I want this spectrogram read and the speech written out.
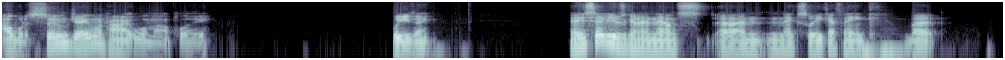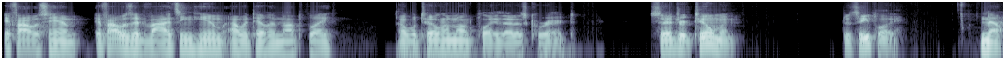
I would assume Jalen Hyatt will not play. What do you think? Yeah, he said he was going to announce uh, next week, I think. But if I was him, if I was advising him, I would tell him not to play. I would tell him not to play. That is correct. Cedric Tillman, does he play? No.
